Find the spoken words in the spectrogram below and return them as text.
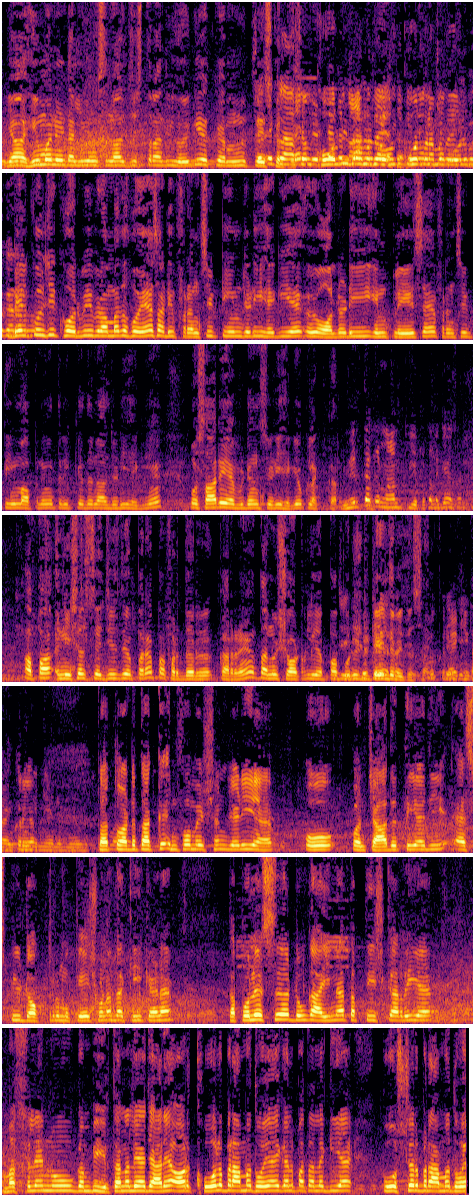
ਜਾਂ ਹਿਊਮਨ ਇੰਟੈਲੀਜੈਂਸ ਨਾਲ ਜਿਸ ਤਰ੍ਹਾਂ ਦੀ ਹੋਏਗੀ ਕੰਮ ਨੂੰ ਟ੍ਰੇਸ ਕਰਦੇ ਖੋਲ ਵੀ ਬਰਾਮਦ ਹੋਇਆ ਖੋਲ ਬਰਾਮਦ ਹੋਇਆ ਬਿਲਕੁਲ ਜੀ ਖੋਰ ਵੀ ਬਰਾਮਦ ਹੋਇਆ। ਸਾਡੀ ਫੋਰੈਂਸਿਕ ਟੀਮ ਜਿਹੜੀ ਹੈਗੀ ਹੈ ਉਹ ਆਲਰੇਡੀ ਇਨ ਪਲੇਸ ਹੈ। ਫੋਰੈਂਸਿਕ ਟੀਮ ਆਪਣੇ ਤਰੀਕੇ ਦੇ ਨਾਲ ਜਿਹੜੀ ਹੈਗੀ ਹੈ ਉਹ ਸਾਰੇ ਐਵੀਡੈਂਸ ਜਿਹੜੀ ਹੈਗੀ ਉਹ ਕਲੈਕਟ ਕਰ ਰਹੀ ਹੈ। ਮ੍ਰਿਤਕ ਨਾਮ ਕੀ ਹੈ? ਪਤਾ ਲੱਗਿਆ ਸਰ? ਆਪਾਂ ਇਨੀਸ਼ੀਅਲ ਸਟੇजेस ਦੇ ਉੱਪਰ ਆਪਾਂ ਫਰਦਰ ਕਰ ਰਹੇ ਹਾਂ। ਤੁਹਾਨੂੰ ਸ਼ਾਰਟਲੀ ਆਪਾਂ ਪੂਰੀ ਡਿਟੇਲ ਦੇ ਵਿੱਚ ਦੱਸਾਂਗੇ। ਤਾਂ ਤੁਹਾਡੇ ਤੱਕ ਇਨਫੋਰਮੇਸ਼ਨ ਜਿਹੜੀ ਹੈ ਉਹ ਪਹੁੰਚਾ ਦਿੱਤੀ ਹੈ ਜੀ। ਐਸਪੀ ਡਾਕਟਰ ਮੁਕੇਸ਼ ਉਹਨਾਂ ਦਾ ਕੀ ਕਹਿਣਾ ਤਾਂ ਪੁਲਿਸ ਡੂੰਘਾਈ ਨਾਲ ਤਫਤੀਸ਼ ਕਰ ਰਹੀ ਹੈ। ਮਸਲੇ ਨੂੰ ਗੰਭੀਰਤਾ ਨਾਲ ਲਿਆ ਜਾ ਰਿਹਾ ਔਰ ਖੋਲ ਬਰਾਮਦ ਹੋਇਆ, ਇਹ ਗੱਲ ਪਤਾ ਲੱਗੀ ਹੈ। ਪੋਸਟਰ ਬਰਾਮਦ ਹੋਇਆ।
